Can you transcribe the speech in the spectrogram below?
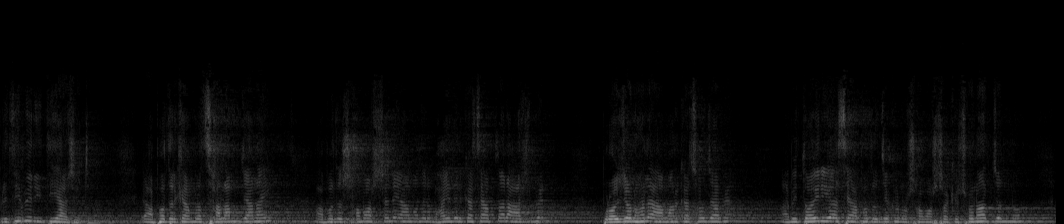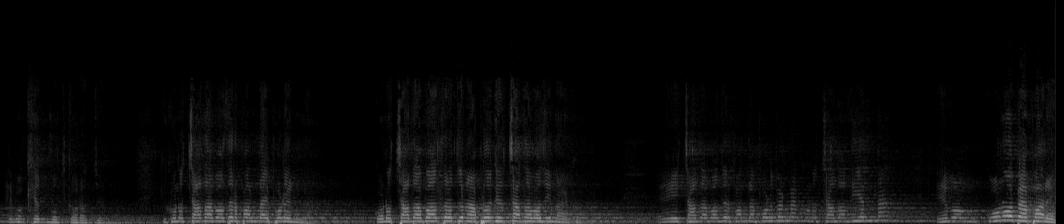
পৃথিবীর ইতিহাস এটা। আপনাদেরকে আমরা সালাম জানাই। আপনাদের সমস্যা নেই আমাদের ভাইদের কাছে আপনারা আসবেন। প্রয়োজন হলে আমার কাছেও যাবেন। আমি তৈরি আছি আপনাদের যে কোনো সমস্যাকে শোনার জন্য এবং খেদমত করার জন্য। কোনো চাঁদাবাজার পাল্লায় পড়েন না? কোনো চাঁদাবাজরা জন্য আপনাদের চাঁদাবাজি না করুন এই চাঁদাবাদের পাল্লা পড়বেন না, কোনো চাঁদা দিয়েন না এবং কোনো ব্যাপারে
